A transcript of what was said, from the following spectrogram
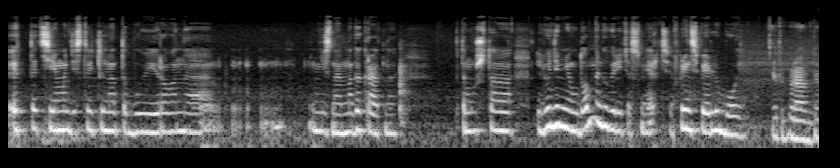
эта тема действительно табуирована, не знаю, многократно. Потому что людям неудобно говорить о смерти, в принципе, о любой. Это правда.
